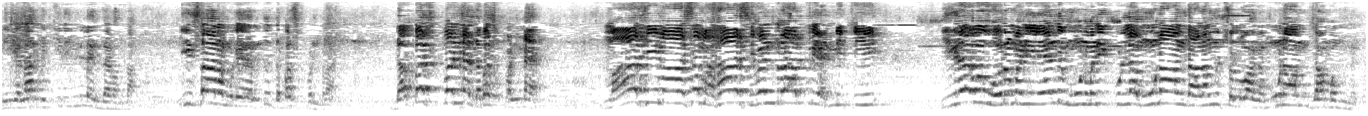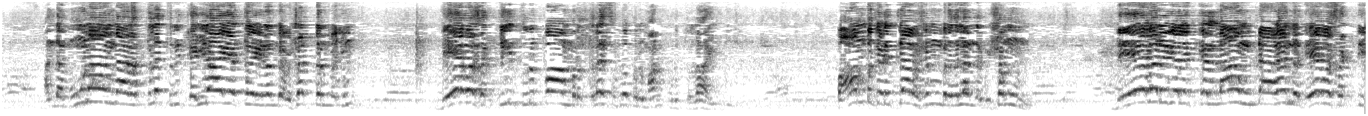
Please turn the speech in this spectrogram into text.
நீங்க எல்லாரும் நிக்கிறீங்கல்ல? இந்த இடம் தான். ஈசான மூலையில இருந்து தபஸ் பண்றாங்க. தபஸ் பண்ண தபஸ் பண்ண. மாசி மாசம் மகா சிவன் ராத்திரி அன்னைக்கு இரவு ஒரு மணில இருந்து மூணு மணிக்குள்ள மூணாங்காலம்னு சொல்லுவாங்க. மூணாம் ஜாமம்னு. அந்த மூணாங்காலத்துல திரு கைலாயத்துல இழந்த விஷத்தன்மையும் தேவசக்தி திருப்பாம்பரத்துல சிவபெருமான் கொடுத்ததா ஐதீகம் பாம்பு கடிச்சா விஷம்ன்றதுல அந்த விஷமும். தேவர்களுக்கெல்லாம் உண்டான அந்த தேவசக்தி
